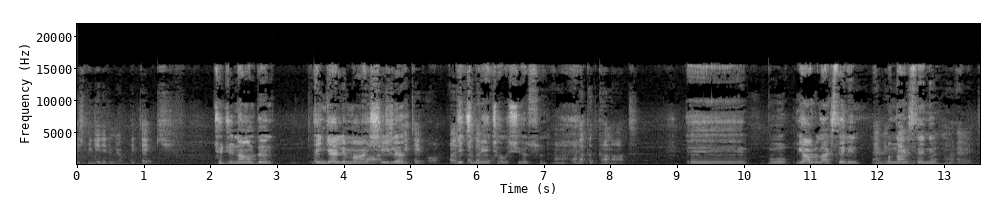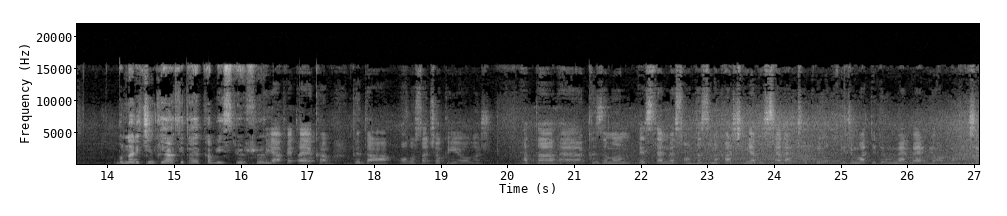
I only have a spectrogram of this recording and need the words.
hiçbir gelirim yok. Bir tek Çocuğun aldığın engelli maaşıyla maaşı, bir tek o. Başka da geçinmeye yok. çalışıyorsun. Aha, o da kıt kanaat. Ee, bu yavrular senin, Evet, bunlar benim senin. Aha, Evet. Bunlar için kıyafet, ayakkabı istiyorsun. Kıyafet, ayakkabı, gıda olursa çok iyi olur. Hatta e, kızımın beslenme sontasını karşılayabilseler çok iyi olur. Gücüm maddi durumum el vermiyor almak için.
